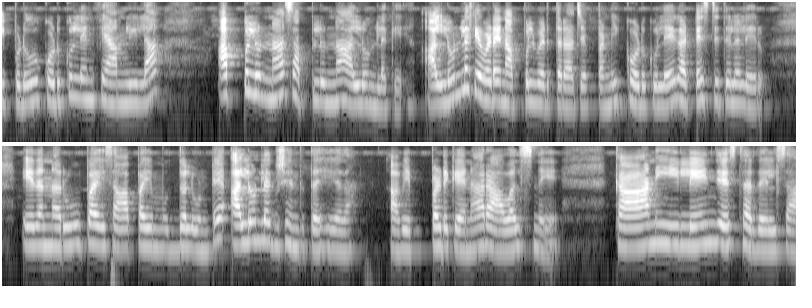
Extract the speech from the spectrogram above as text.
ఇప్పుడు కొడుకులు లేని ఫ్యామిలీలా అప్పులున్నా సప్పులున్నా అల్లుండ్లకే. అల్లుండ్లకి ఎవడైనా అప్పులు పెడతారా చెప్పండి. కొడుకులే కట్టే స్థితిలో లేరు. ఏదన్నా రూపాయి సాపాయి ముద్దలు ఉంటే అల్లుండ్లకి చెందుతాయి కదా. అవి ఎప్పటికైనా రావాల్సినవి కానీ వీళ్ళు ఏం చేస్తారు తెలుసా?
